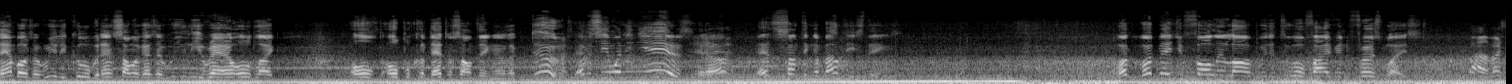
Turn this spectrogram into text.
Lambos are really cool, but then someone has a really rare old like old Opel Kadett or something, and I'm like, dude, haven't seen one in years. You know, there's something about these things. What what made you fall in love with the 205 in the first place? Well, that's,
